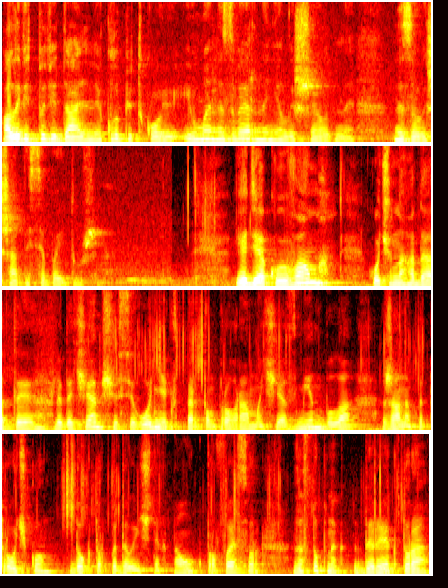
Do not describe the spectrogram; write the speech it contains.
але відповідальної, клопіткою. І в мене звернення лише одне не залишатися байдужими. Я дякую вам. Хочу нагадати глядачам, що сьогодні експертом програми Час змін була Жанна Петрочко, доктор педагогічних наук, професор, заступник директора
